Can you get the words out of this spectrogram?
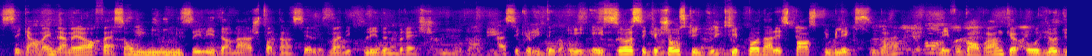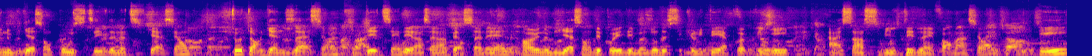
c'est quand même la meilleure façon de minimiser les dommages potentiels pouvant découler d'une brèche à sécurité. Et, et ça, c'est quelque chose qui n'est pas dans l'espace public souvent, mais il faut comprendre qu'au-delà d'une obligation positive de notification, toute organisation qui détient des renseignements personnels a une obligation de déployer des mesures de sécurité appropriées à la sensibilité de l'information. Et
